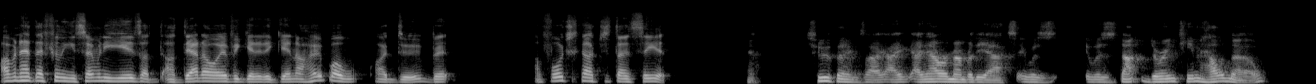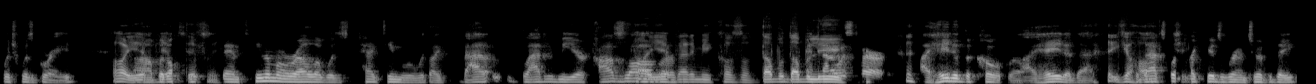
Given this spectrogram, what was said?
I haven't had that feeling in so many years. I, I doubt I'll ever get it again. I hope I, I do, but unfortunately, I just don't see it. Yeah. Two things. I, I I now remember the acts. It was it was not during Team Hell No, which was great. Oh yeah, uh, but yeah, also definitely. Santino Marella was tag team with like Vladimir Kozlov. Oh yeah, or- Vladimir Kozlov, double W. that was terrible. I hated the Cobra. I hated that. But that's what gee, my kids were into it, but they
